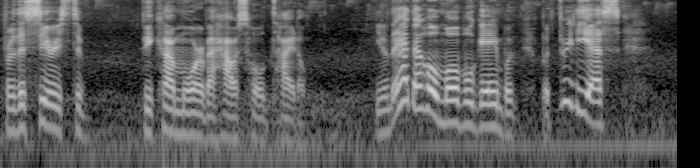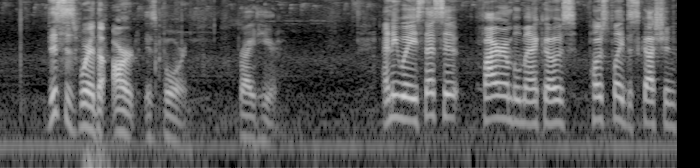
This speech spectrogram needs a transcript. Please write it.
for this series to become more of a household title. You know, they had that whole mobile game, but but 3DS this is where the art is born, right here. Anyways, that's it. Fire Emblem Echoes, post-play discussion,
